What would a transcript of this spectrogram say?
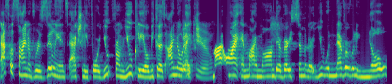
that's a sign of resilience actually for you from you, Cleo, because I know Thank like you. my aunt and my mom, they're very similar. You would never really know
